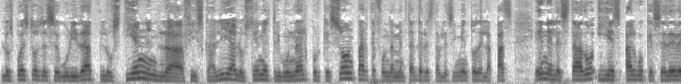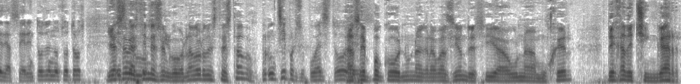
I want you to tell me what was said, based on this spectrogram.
los puestos de seguridad los tienen la fiscalía, los tiene el tribunal, porque son parte fundamental del restablecimiento de la paz en el Estado y es algo que se debe de hacer. Entonces nosotros... ¿Ya sabes quién es el gobernador de este estado? Sí, por supuesto. Hace es- poco en una grabación decía una mujer, deja de chingar,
